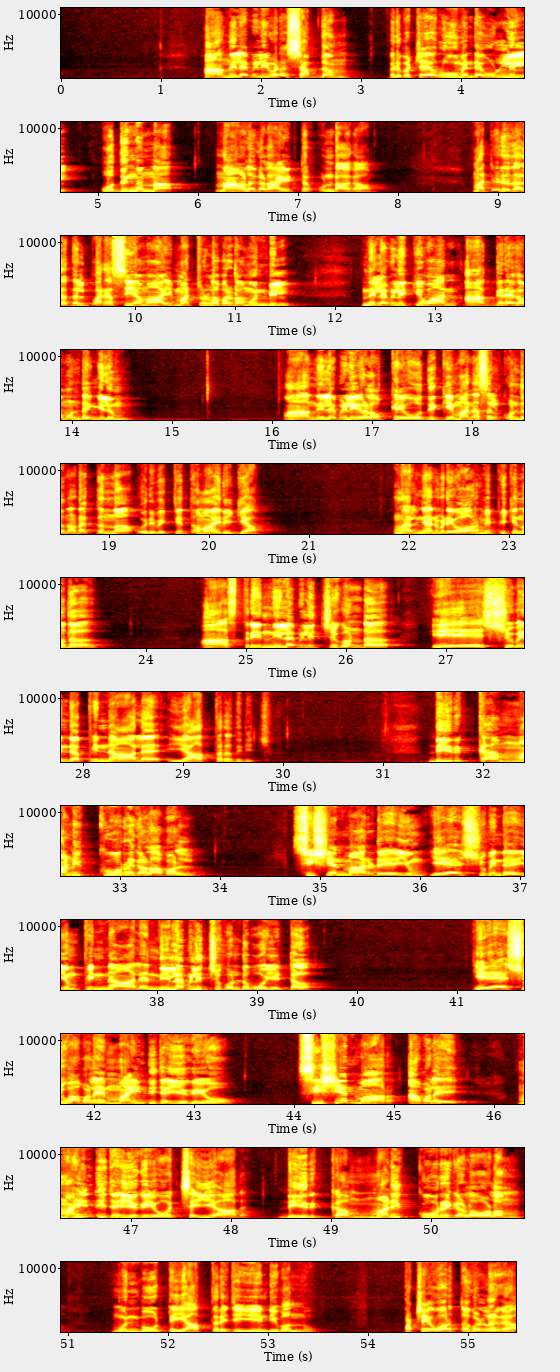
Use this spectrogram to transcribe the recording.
ആ നിലവിളിയുടെ ശബ്ദം ഒരുപക്ഷെ റൂമിന്റെ ഉള്ളിൽ ഒതുങ്ങുന്ന നാളുകളായിട്ട് ഉണ്ടാകാം. മറ്റൊരു തലത്തിൽ പരസ്യമായി മറ്റുള്ളവരുടെ മുൻപിൽ നിലവിളിക്കുവാൻ ആഗ്രഹമുണ്ടെങ്കിലും ആ നിലവിളികളൊക്കെ ഒതുക്കി മനസ്സിൽ കൊണ്ടു നടക്കുന്ന ഒരു വ്യക്തിത്വമായിരിക്കാം. എന്നാൽ ഞാനിവിടെ ഓർമ്മിപ്പിക്കുന്നത് ആ സ്ത്രീ നിലവിളിച്ചുകൊണ്ട് യേശുവിന്റെ പിന്നാലെ യാത്ര തിരിച്ചു. ദീർഘ മണിക്കൂറുകൾ അവൾ ശിഷ്യന്മാരുടെയും യേശുവിന്റെയും പിന്നാലെ നിലവിളിച്ചു കൊണ്ടുപോയിട്ട് യേശു അവളെ മൈൻഡ് ചെയ്യുകയോ ശിഷ്യന്മാർ അവളെ മൈൻഡ് ചെയ്യുകയോ ചെയ്യാതെ ദീർഘ മണിക്കൂറുകളോളം മുൻപോട്ട് യാത്ര ചെയ്യേണ്ടി വന്നു. പക്ഷേ ഓർത്തുകൊള്ളുക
